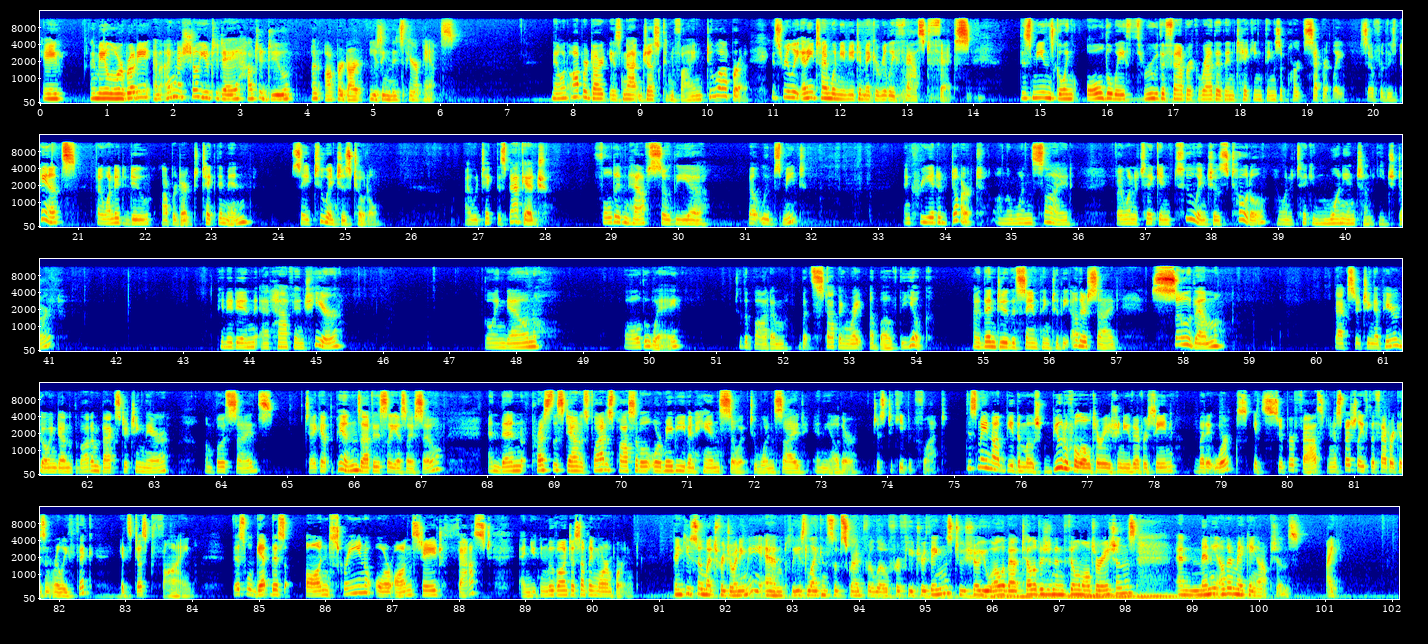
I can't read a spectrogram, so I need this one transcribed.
Hey, I'm Aylor Brody, and I'm going to show you today how to do an opera dart using these pair of pants. Now, an opera dart is not just confined to opera. It's really any time when you need to make a really fast fix. This means going all the way through the fabric rather than taking things apart separately. So for these pants, if I wanted to do opera dart to take them in, say two inches total, I would take this back edge fold it in half so the uh, belt loops meet, and create a dart on the one side. If I want to take in two inches total, I want to take in one inch on each dart, pin it in at half inch here, going down all the way to the bottom, but stopping right above the yoke. I then do the same thing to the other side, sew them back stitching up here, going down to the bottom, back stitching there on both sides. Take out the pins, obviously, as I sew, and then press this down as flat as possible, or maybe even hand sew it to one side and the other, just to keep it flat. This may not be the most beautiful alteration you've ever seen, but it works. It's super fast, and especially if the fabric isn't really thick, it's just fine. This will get this on screen or on stage fast and you can move on to something more important. Thank you so much for joining me, and please like and subscribe for Low for future things to show you all about television and film alterations and many other making options. Bye.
